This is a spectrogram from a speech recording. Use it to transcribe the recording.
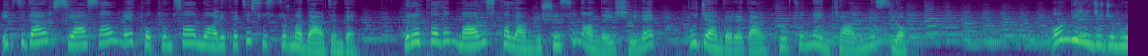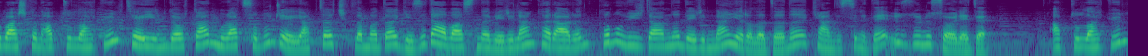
İktidar siyasal ve toplumsal muhalefeti susturma derdinde. Bırakalım maruz kalan düşünsün anlayışıyla bu cendereden kurtulma imkanımız yok. 11. Cumhurbaşkanı Abdullah Gül, T24'ten Murat Sabuncu'ya yaptığı açıklamada Gezi davasında verilen kararın kamu vicdanını derinden yaraladığını, kendisini de üzdüğünü söyledi. Abdullah Gül,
